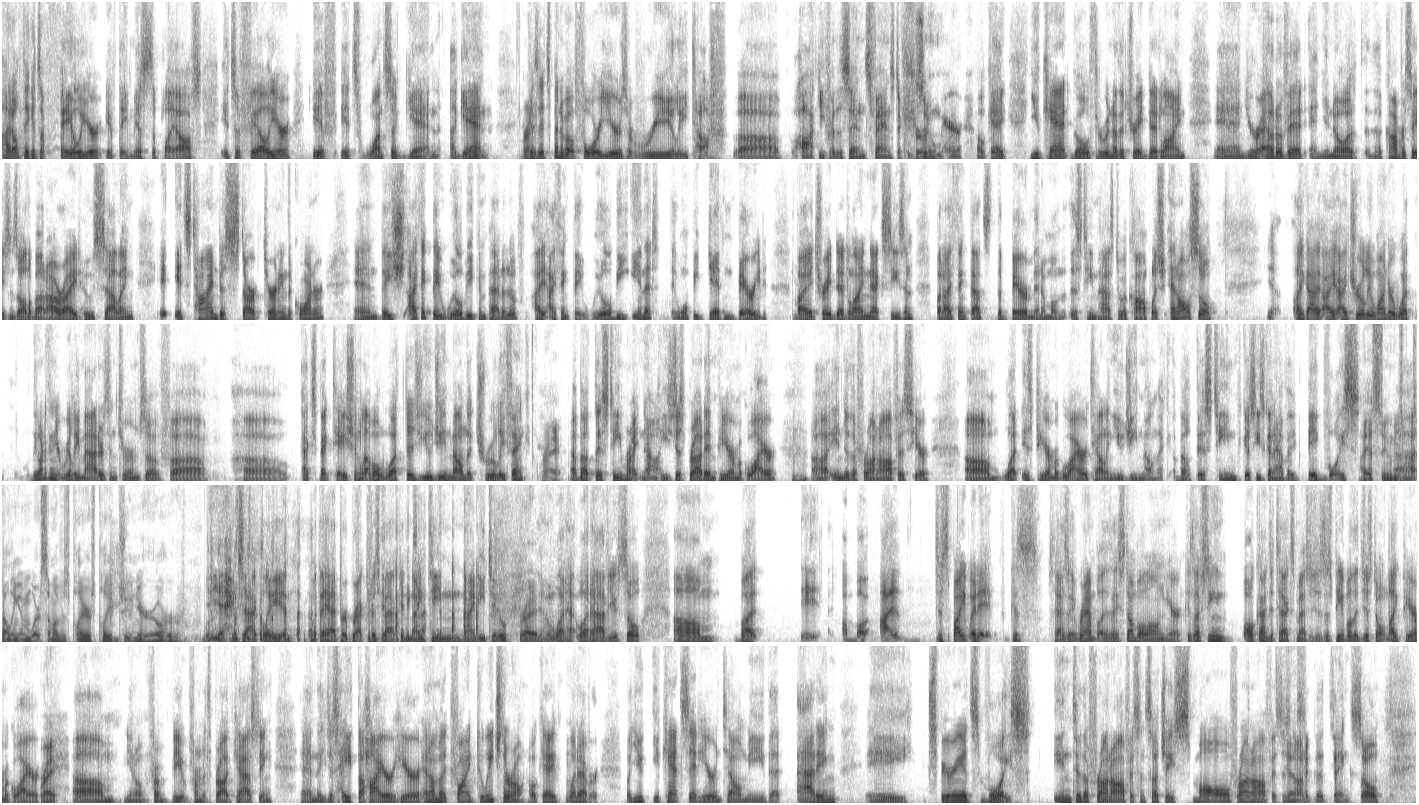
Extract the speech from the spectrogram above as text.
I don't think it's a failure if they miss the playoffs. It's a failure if it's once again, again, because right. it's been about four years of really tough uh, hockey for the Sens fans to consume sure. here. Okay, you can't go through another trade deadline and you're out of it, and you know the conversation's all about all right, who's selling. It, it's time to start turning the corner, and they. Sh- I think they will be competitive. I, I, think they will be in it. They won't be dead and buried right. by a trade deadline next season, but I think that's the bare minimum that this team has to accomplish, and also. Yeah, like I, I, I truly wonder what the only thing that really matters in terms of uh, uh, expectation level, what does Eugene Melnyk truly think right. about this team right now? He's just brought in Pierre McGuire mm-hmm. uh, into the front office here. Um, what is Pierre McGuire telling Eugene Melnyk about this team? Because he's going to have a big voice. I assume he's uh, telling him where some of his players played junior or. yeah, exactly. and what they had for breakfast back in exactly. 1992. right. What, what have you. So, um, but it, uh, I, despite what it because as I ramble as I stumble along here, because I've seen all kinds of text messages. There's people that just don't like Pierre McGuire, right? Um, you know, from from its broadcasting, and they just hate the hire here. And I'm like, fine, to each their own, okay, mm-hmm. whatever. But you you can't sit here and tell me that adding a experienced voice into the front office and such a small front office is yes. not a good thing. So,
